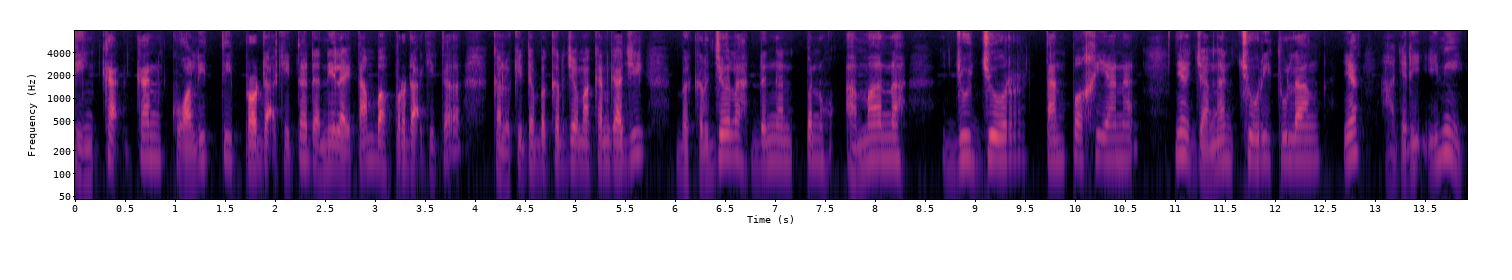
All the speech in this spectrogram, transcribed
tingkatkan kualiti produk kita dan nilai tambah produk kita. Kalau kita bekerja makan gaji, bekerjalah dengan penuh amanah, jujur, tanpa khianat. Ya, jangan curi tulang, ya. Ha, jadi ini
